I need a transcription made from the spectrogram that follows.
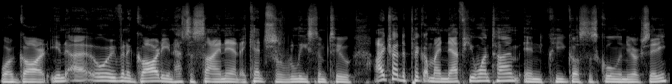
or guard, you uh, know, or even a guardian has to sign in. I can't just release them to. I tried to pick up my nephew one time, and he goes to school in New York City,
